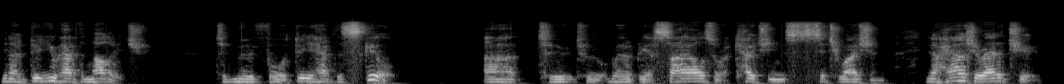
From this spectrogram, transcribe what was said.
You know, do you have the knowledge to move forward? Do you have the skill uh, to, to whether it be a sales or a coaching situation? You know, how's your attitude?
